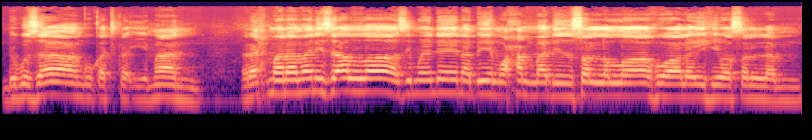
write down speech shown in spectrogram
ndugu zangu katika imani rehma na amani za allah zimwendee nabii muhammadin salllahu alaihi wasallam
